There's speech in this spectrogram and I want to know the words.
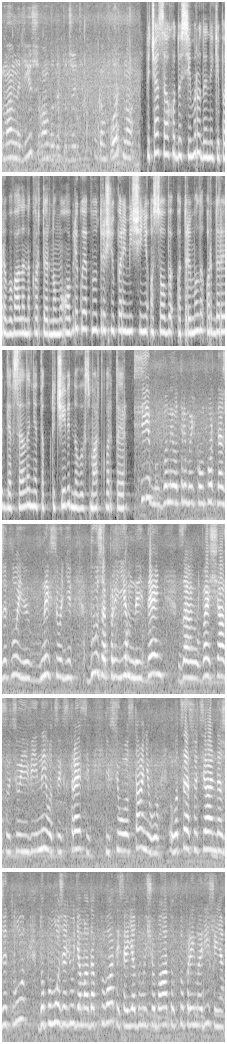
і маємо надію, що вам буде тут жити комфортно. Під час заходу сім родин, які перебували на квартирному обліку як внутрішньо переміщені особи, отримали ордери для вселення та ключі від нових смарт-квартир. Всі вони отримують комфортне житло, і в них сьогодні дуже приємний день за весь час цієї війни, оцих стресів і всього останнього. Оце соціальне житло допоможе людям адаптуватися. Я думаю, що багато хто прийме рішення,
